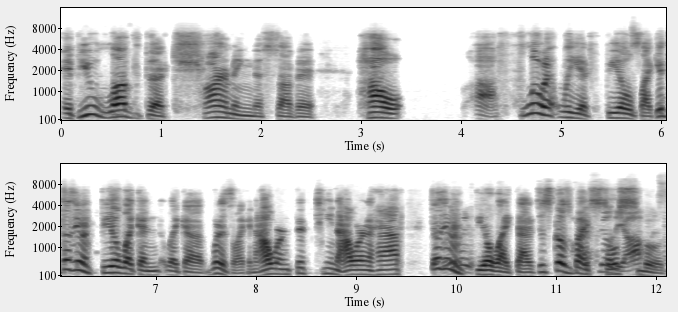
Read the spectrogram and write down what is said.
if you loved the charmingness of it, how uh, fluently it feels like it doesn't even feel like an like a what is it like an hour and 15 hour and a half it doesn't even feel like that it just goes by so smooth.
